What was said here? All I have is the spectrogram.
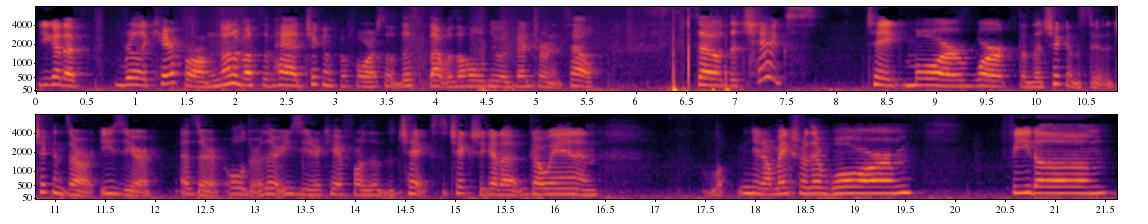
you gotta really care for them. None of us have had chickens before, so this that was a whole new adventure in itself. So the chicks take more work than the chickens do. The chickens are easier as they're older. They're easier to care for than the chicks. The chicks you gotta go in and you know make sure they're warm, feed them,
